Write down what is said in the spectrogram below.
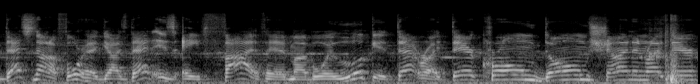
That's not a forehead, guys. That is a five head, my boy. Look at that right there. Chrome dome shining right there.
